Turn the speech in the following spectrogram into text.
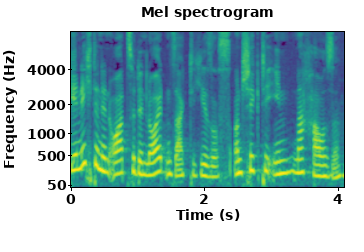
Geh nicht in den Ort zu den Leuten, sagte Jesus und schickte ihn nach Hause.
